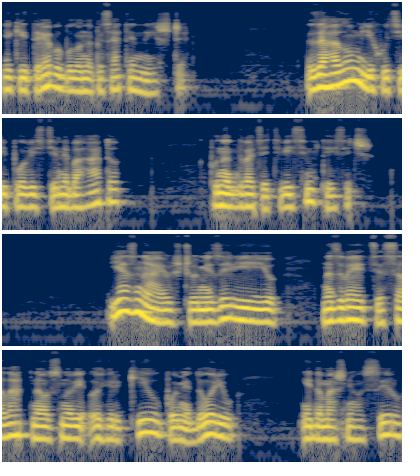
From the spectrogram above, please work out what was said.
які треба було написати нижче. Загалом їх у цій повісті небагато, понад 28 тисяч. Я знаю, що мізерією називається салат на основі огірків, помідорів і домашнього сиру,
